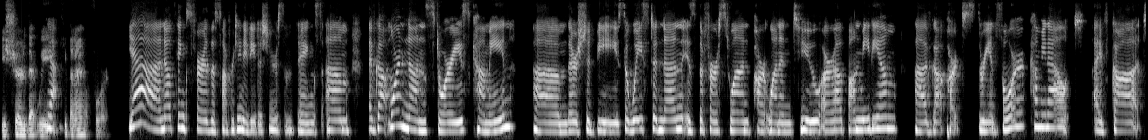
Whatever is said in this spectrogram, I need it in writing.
be sure that we yeah. keep an eye out for? Yeah, no, thanks for this opportunity to share some things. Um, I've got more nun stories coming. Um, there should be, so Wasted Nun is the first one. Part one and two are up on Medium. I've got parts three and four coming out. I've got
